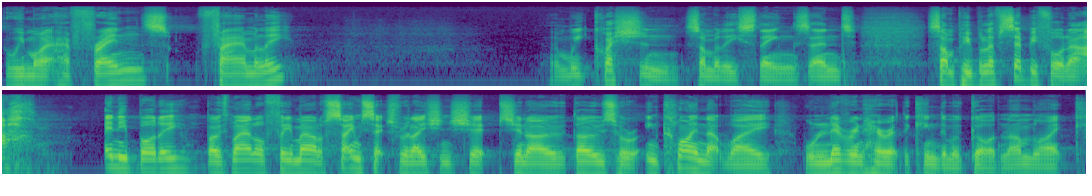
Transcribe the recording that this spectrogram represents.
We might have friends, family, and we question some of these things. And some people have said before now, ah, anybody, both male or female, of same sex relationships, you know, those who are inclined that way will never inherit the kingdom of God. And I'm like,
